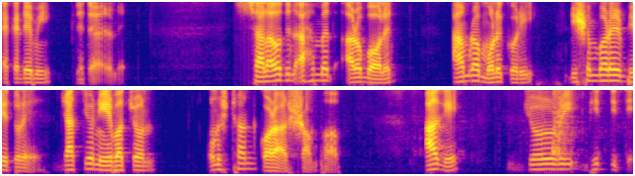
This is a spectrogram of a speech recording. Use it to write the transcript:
একাডেমি নেতায়নে সালাউদ্দিন আহমেদ আরও বলেন, আমরা মনে করি ডিসেম্বরের ভেতরে জাতীয় নির্বাচন অনুষ্ঠান করা সম্ভব। আগে জরুরি ভিত্তিতে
